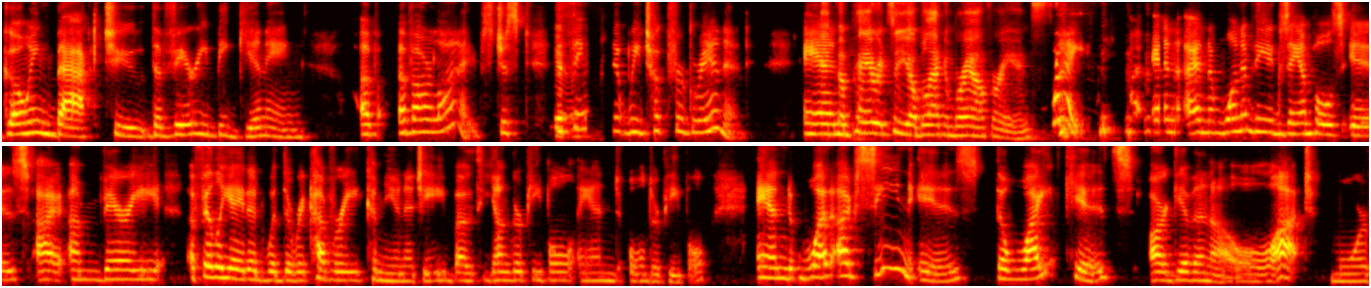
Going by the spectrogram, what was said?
going back to the very beginning of, of our lives, just yeah. the things that we took for granted. And, and compare it to your black and brown friends. Right. And and one of the examples is I, I'm very affiliated with the recovery community, both younger people and older people. And what I've seen is the white kids are given a lot more,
